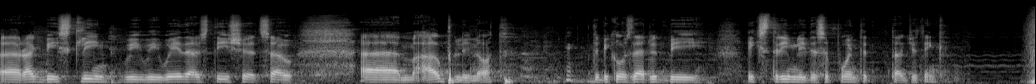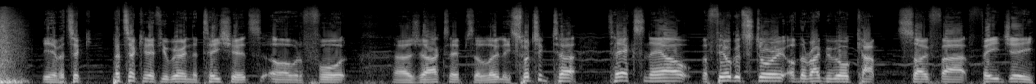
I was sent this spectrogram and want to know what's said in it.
uh, rugby is clean. We, we wear those t-shirts, so um, hopefully not, because that would be extremely disappointed, don't you think? Yeah, partic- particularly if you're wearing the t-shirts, oh, I would have thought. Uh, Jacques, absolutely. Switching to tax now, the feel-good story of the Rugby World Cup so far. Fiji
